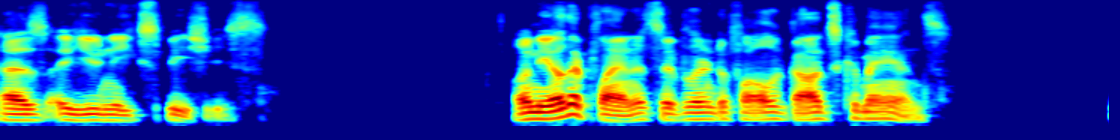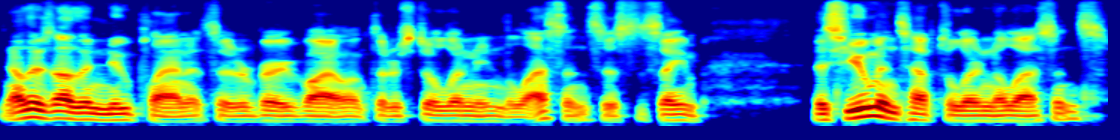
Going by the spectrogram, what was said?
has a unique species. On the other planets, they've learned to follow God's commands. Now, there's other new planets that are very violent that are still learning the lessons, just the same as humans have to learn the lessons.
